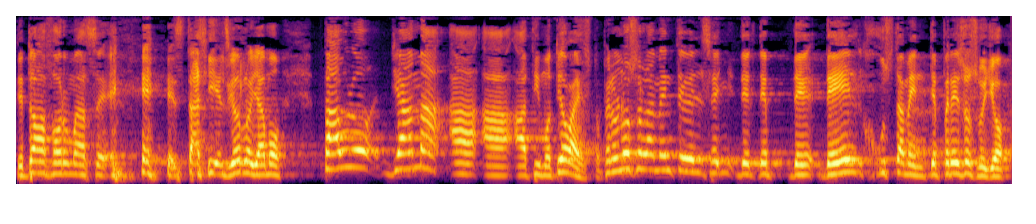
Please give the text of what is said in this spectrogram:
De todas formas, está así, el Señor lo llamó. Pablo llama a, Timoteo a esto, pero no solamente de, de, él justamente preso suyo,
